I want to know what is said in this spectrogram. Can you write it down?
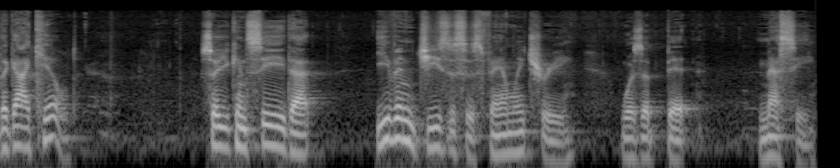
the guy killed. So you can see that even Jesus' family tree was a bit messy.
